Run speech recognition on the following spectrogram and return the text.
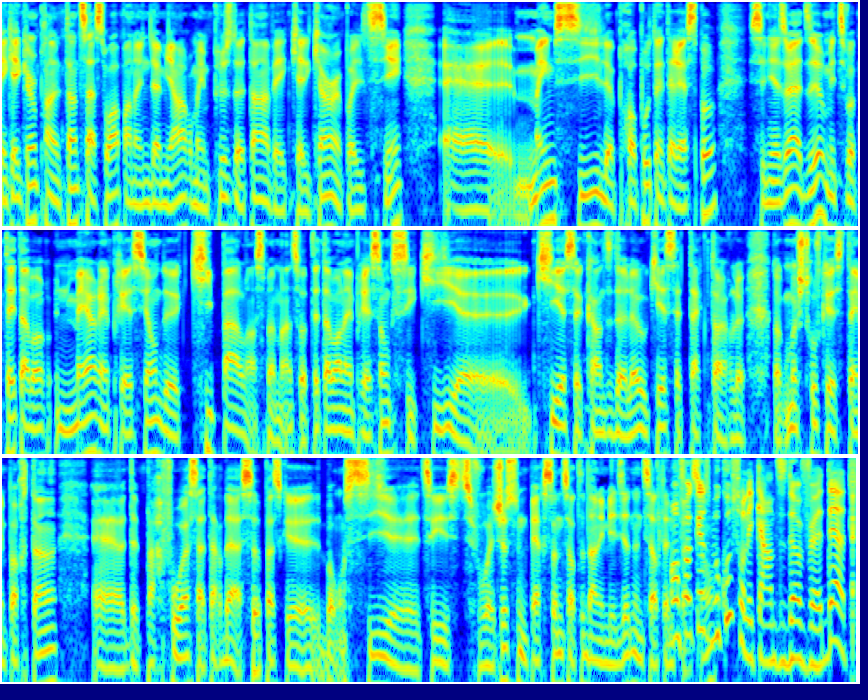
Quand quelqu'un prend le temps de s'asseoir pendant une demi-heure ou même plus de temps avec quelqu'un, un politicien, euh, même si le propos t'intéresse pas, c'est niaiseux à dire, mais tu vas peut-être avoir une meilleure impression de qui parle en ce moment. Tu vas peut-être avoir l'impression que c'est qui euh, qui est ce candidat-là ou qui est cet acteur-là. Donc moi, je trouve que c'est important euh, de parfois s'attarder à ça parce que bon, si, euh, si tu vois juste une personne sortir dans les médias d'une certaine façon. On focus beaucoup sur les candidats vedettes,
